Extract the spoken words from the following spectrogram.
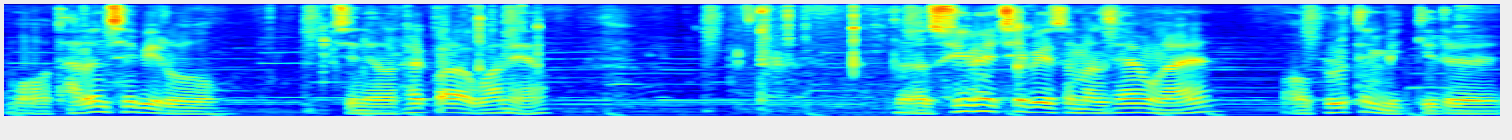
뭐 다른 채비로 진행을 할 거라고 하네요. 어, 수입 채비에서만 사용할 어, 글루텐 미끼를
